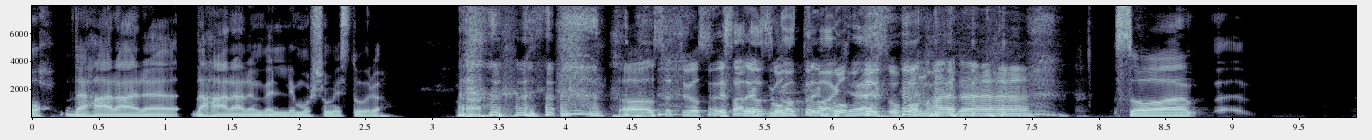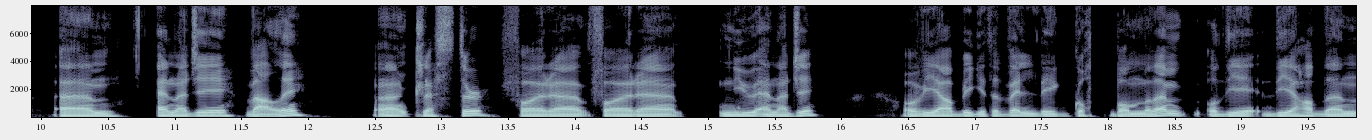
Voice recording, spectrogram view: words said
Åh, oh, det, eh, det her er en veldig morsom historie. da setter vi oss litt godt, godt, godt, i sofaen her. Eh. Så um, Energy Valley, uh, cluster for, uh, for uh, New Energy, og vi har bygget et veldig godt bånd med dem. Og de, de, en,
